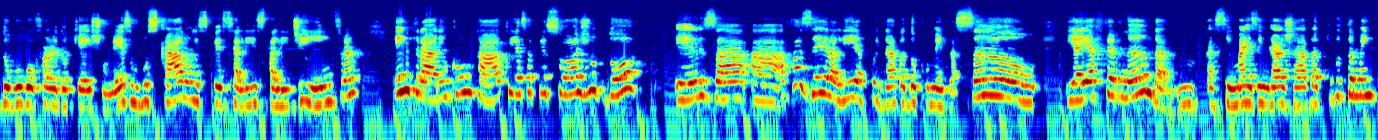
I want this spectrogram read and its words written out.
do, Google for Education mesmo, buscaram um especialista ali de infra, entraram em contato e essa pessoa ajudou eles a, a, fazer ali, a cuidar da documentação. E aí a Fernanda, assim, mais engajada tudo, também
